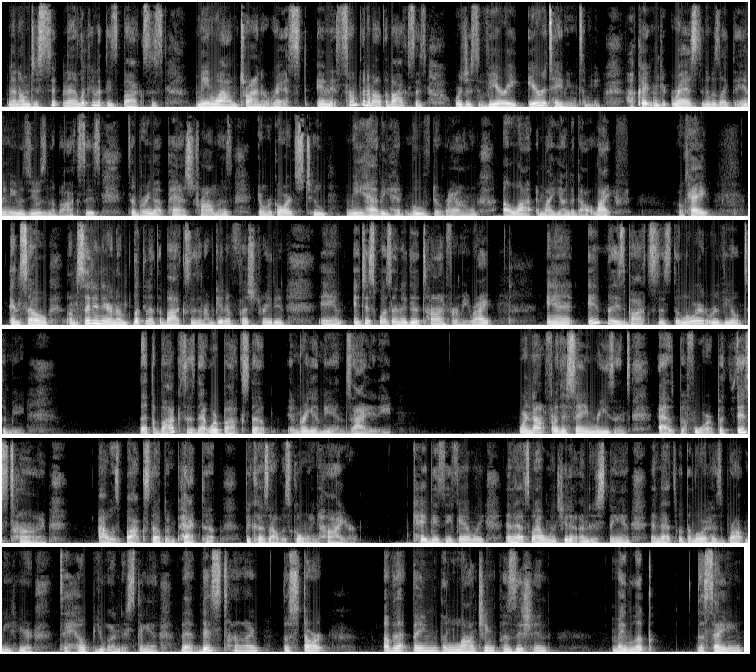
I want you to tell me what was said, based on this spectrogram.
And I'm just sitting there looking at these boxes, Meanwhile, I'm trying to rest. And it's something about the boxes were just very irritating to me. I couldn't get rest. And it was like the enemy was using the boxes to bring up past traumas in regards to me having had moved around a lot in my young adult life. Okay. And so I'm sitting there and I'm looking at the boxes and I'm getting frustrated. And it just wasn't a good time for me, right? And in these boxes, the Lord revealed to me that the boxes that were boxed up and bringing me anxiety were not for the same reasons as before. But this time, I was boxed up and packed up because I was going higher. KBC family, and that's what I want you to understand. And that's what the Lord has brought me here to help you understand that this time, the start of that thing, the launching position may look the same,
